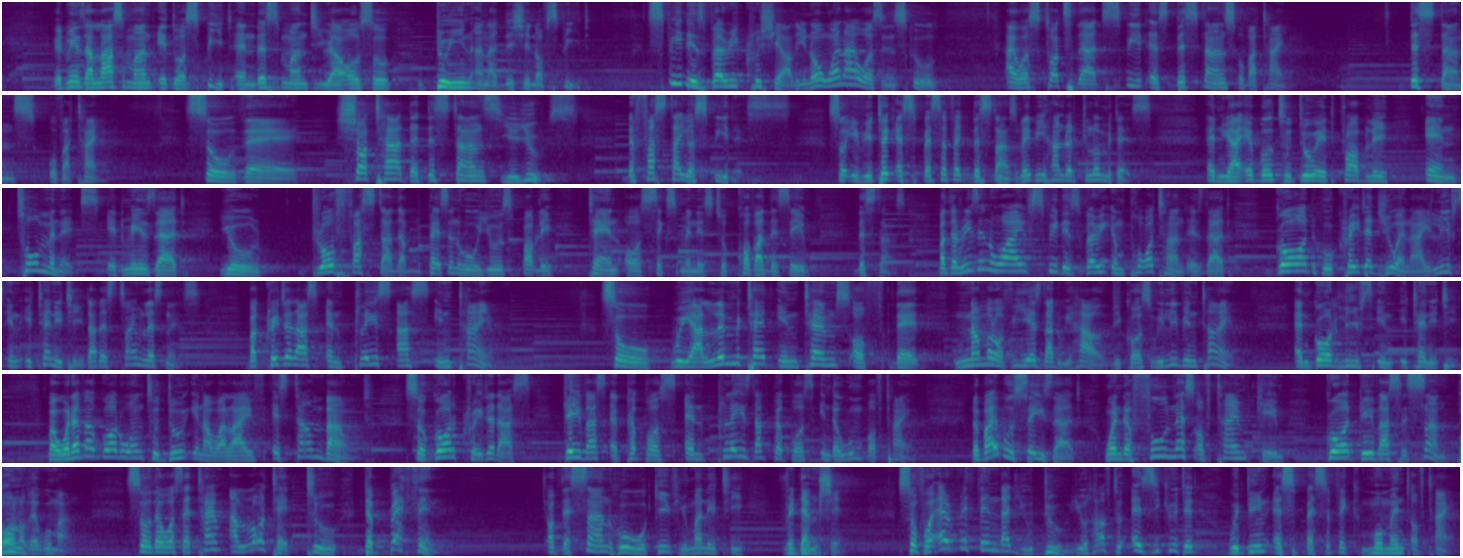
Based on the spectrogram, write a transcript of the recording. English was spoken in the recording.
It means that last month it was speed, and this month you are also doing an addition of speed. Speed is very crucial. You know, when I was in school, I was taught that speed is distance over time. Distance over time. So the shorter the distance you use, the faster your speed is. So if you take a specific distance, maybe 100 kilometers, and you are able to do it probably in two minutes, it means that you drove faster than the person who used probably 10 or 6 minutes to cover the same distance. But the reason why speed is very important is that God, who created you and I, lives in eternity, that is timelessness, but created us and placed us in time. So we are limited in terms of the number of years that we have because we live in time and God lives in eternity. But whatever God wants to do in our life is time bound. So God created us, gave us a purpose, and placed that purpose in the womb of time. The Bible says that when the fullness of time came, God gave us a son born of a woman. So there was a time allotted to the birthing of the son who will give humanity redemption. So for everything that you do, you have to execute it within a specific moment of time.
